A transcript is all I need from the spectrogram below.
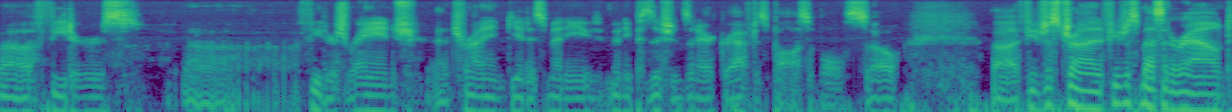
uh, feeders uh, feeder's range and try and get as many many positions in aircraft as possible. So uh, if you're just trying, if you're just messing around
